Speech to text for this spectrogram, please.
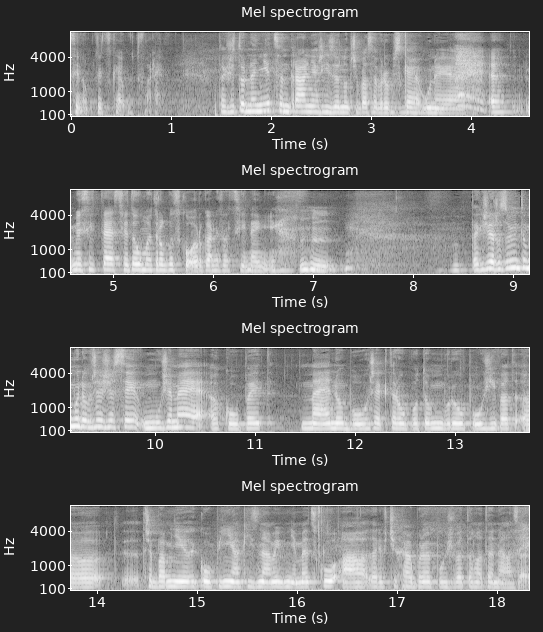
synoptické útvary. Takže to není centrálně řízeno třeba z Evropské unie? Eh, myslíte, Světovou meteorologickou organizací není. Mm-hmm. Takže rozumím tomu dobře, že si můžeme koupit jméno bouře, kterou potom budou používat, eh, třeba mě koupí nějaký známý v Německu a tady v Čechách budeme používat tenhle ten název.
